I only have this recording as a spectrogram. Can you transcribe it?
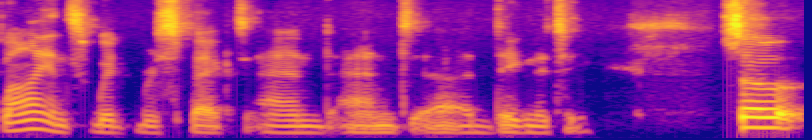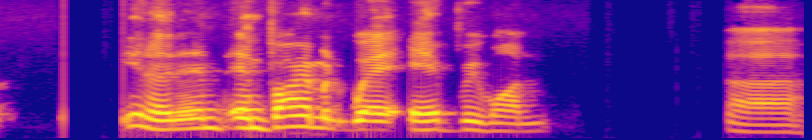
clients with respect and and uh, dignity. So, you know, an environment where everyone uh,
